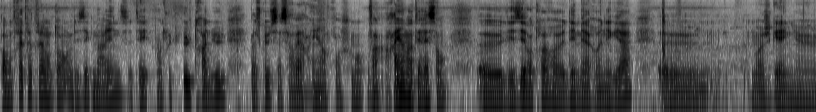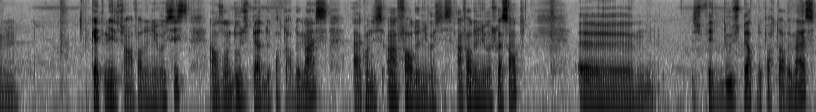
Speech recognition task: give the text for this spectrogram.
Pendant très très très longtemps, les aigles marines, c'était un truc ultra nul parce que ça servait à rien, franchement, enfin rien d'intéressant. Euh, les éventreurs des mers Renégat, euh, moi je gagne 4000 sur un fort de niveau 6 en faisant 12 pertes de porteur de masse à condition, un fort de niveau 6, un fort de niveau 60. Euh, je fais 12 pertes de porteur de masse.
